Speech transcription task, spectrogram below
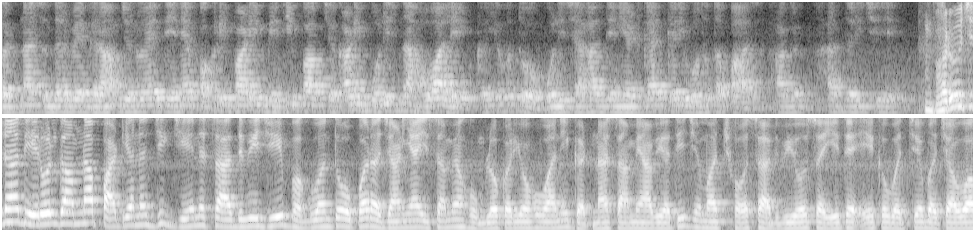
ઘટના સંદર્ભે ગ્રામજનોએ તેને પકડી પાડી મેથી પાક ચખાડી પોલીસના હવાલે કર્યો હતો. પોલીસે હાલ તેની અટકાયત કરી વધુ તપાસ આગળ હાથ ધરી છે. ભરૂચના દેરોલ ગામના પાટિયા નજીક જૈન સાધ્વીજી ભગવંતો ઉપર અજાણ્યા ઈસમે હુમલો કર્યો હોવાની ઘટના સામે આવી હતી, જેમાં છ સાધ્વીઓ સહિત એક વચ્ચે બચાવવા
